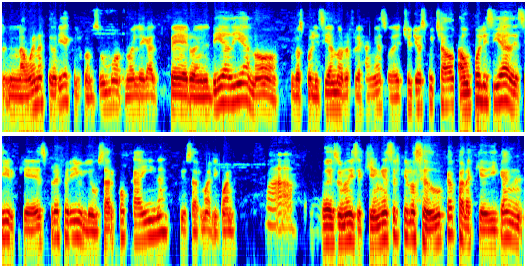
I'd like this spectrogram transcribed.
la buena teoría que el consumo no es legal, pero en el día a día no, los policías no reflejan eso. De hecho, yo he escuchado a un policía decir que es preferible usar cocaína que usar marihuana. Wow. Pues uno dice, ¿quién es el que los educa para que digan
